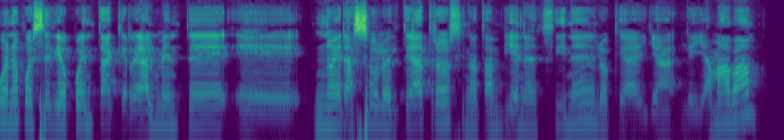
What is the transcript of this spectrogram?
bueno, pues se dio cuenta que realmente eh, no era solo el teatro, sino también el cine, lo que a ella le llamaba.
